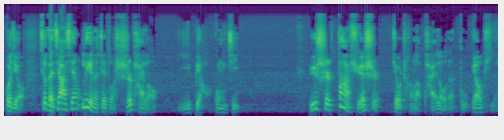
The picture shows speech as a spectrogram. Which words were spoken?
不久，就在家乡立了这座石牌楼，以表功绩。于是，大学士就成了牌楼的主标题了。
